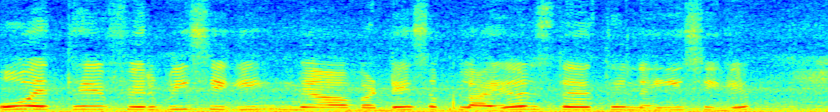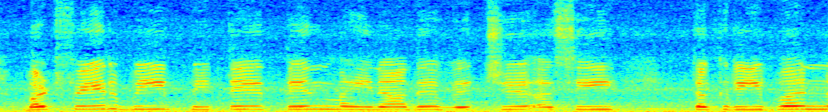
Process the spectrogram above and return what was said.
ਉਹ ਇੱਥੇ ਫਿਰ ਵੀ ਸੀਗੀ। ਵੱਡੇ ਸਪਲਾਇਰਸ ਤੇ ਇੱਥੇ ਨਹੀਂ ਸੀਗੇ। ਬਟ ਫਿਰ ਵੀ ਬੀਤੇ 3 ਮਹੀਨਿਆਂ ਦੇ ਵਿੱਚ ਅਸੀਂ ਤਕਰੀਬਨ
